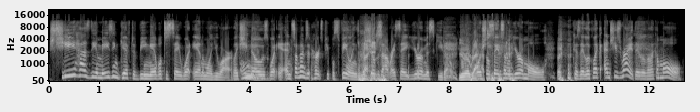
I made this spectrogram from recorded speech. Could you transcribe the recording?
She has the amazing gift of being able to say what animal you are. Like she knows what, and sometimes it hurts people's feelings, but she'll just outright say, You're a mosquito. You're a rat. Or she'll say to someone, You're a mole. Because they look like, and she's right, they look like a mole.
